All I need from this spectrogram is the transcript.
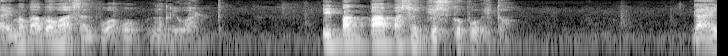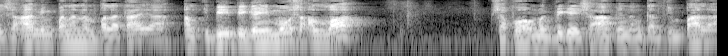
Ay mababawasan po ako ng reward. Ipagpapasa Diyos ko po ito. Dahil sa aming pananampalataya, ang ibibigay mo sa Allah, siya po ang magbigay sa akin ng gantimpala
